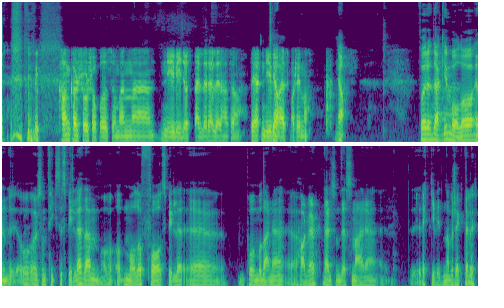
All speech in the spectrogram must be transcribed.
du kan kanskje se på det som en uh, ny videospiller, eller altså, ny VHS-maskin. da. Ja. For det er ikke målet å, endre, å, å liksom fikse spillet, det er målet å få spillet eh, på moderne eh, hardware. Det er liksom det som er eh, rekkevidden av prosjektet, eller?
